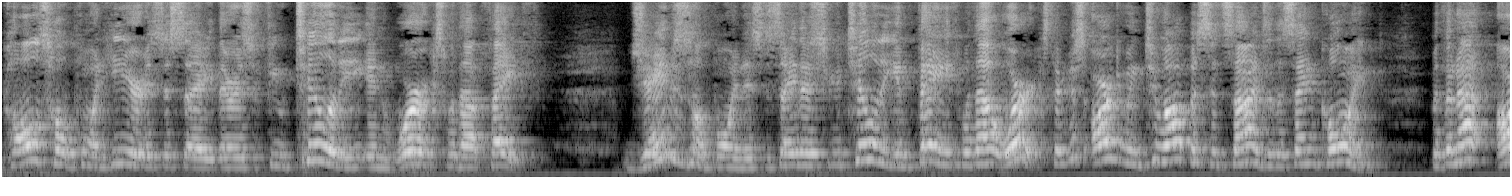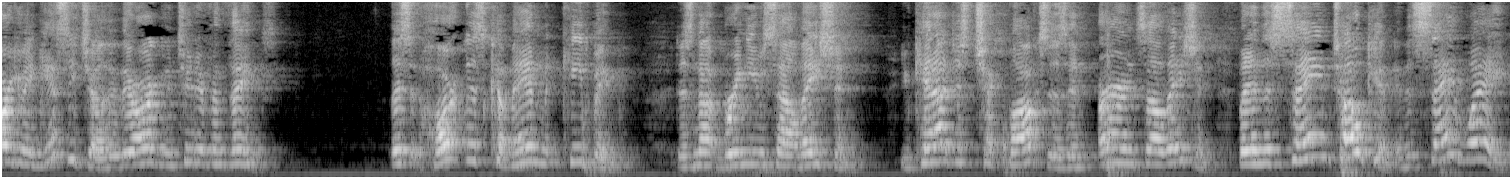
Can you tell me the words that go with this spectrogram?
Paul's whole point here is to say there is futility in works without faith. James's whole point is to say there's futility in faith without works. They're just arguing two opposite sides of the same coin. But they're not arguing against each other, they're arguing two different things. Listen, heartless commandment keeping does not bring you salvation. You cannot just check boxes and earn salvation. But in the same token, in the same way,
